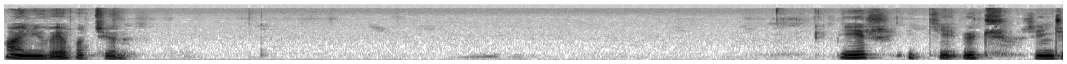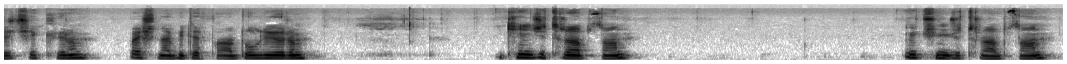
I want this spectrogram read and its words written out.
aynı yuvaya batıyorum. Bir, iki, üç zincir çekiyorum. Başına bir defa doluyorum. İkinci trabzan. Üçüncü trabzan.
